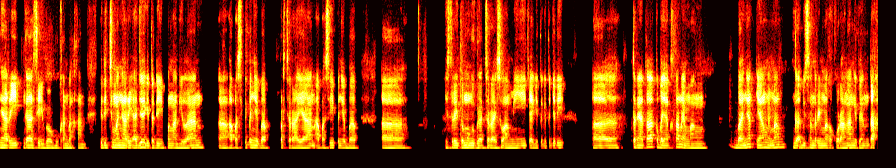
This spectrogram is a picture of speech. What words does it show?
nyari enggak sih gue bukan bahkan. Jadi cuma nyari aja gitu di pengadilan eh, apa sih penyebab perceraian apa sih penyebab eh, istri itu menggugat cerai suami kayak gitu-gitu. Jadi eh, ternyata kebanyakan memang banyak yang memang nggak bisa nerima kekurangan gitu ya, entah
